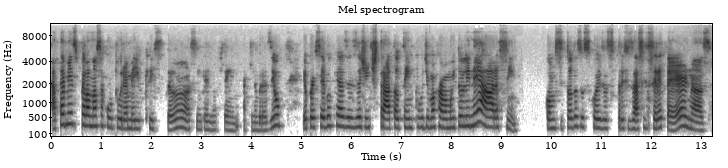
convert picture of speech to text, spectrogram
até mesmo pela nossa cultura meio cristã, assim, que a gente tem aqui no Brasil, eu percebo que às vezes a gente trata o tempo de uma forma muito linear, assim, como se todas as coisas precisassem ser eternas,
